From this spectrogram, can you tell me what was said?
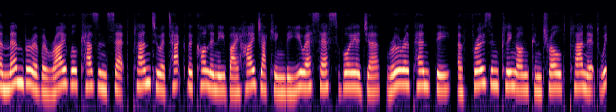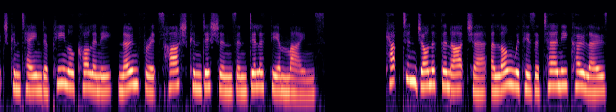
A member of a rival Kazon set planned to attack the colony by hijacking the USS Voyager, Rura Penthe, a frozen Klingon-controlled planet which contained a penal colony, known for its harsh conditions and dilithium mines. Captain Jonathan Archer along with his attorney Kolos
